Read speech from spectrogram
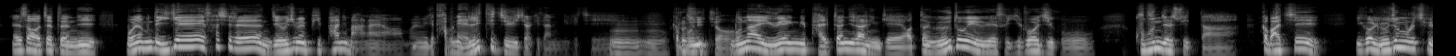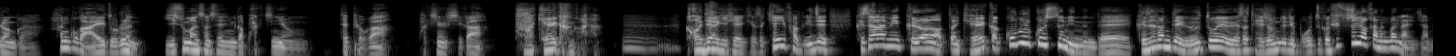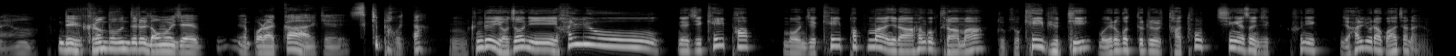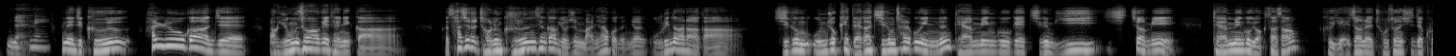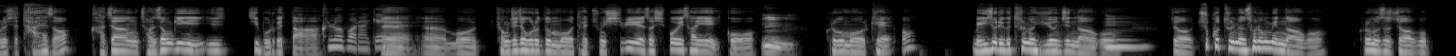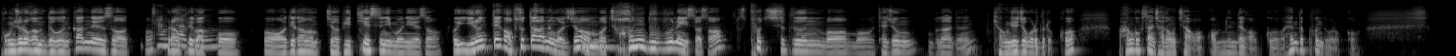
그래서 어쨌든 이 뭐냐 근데 이게 사실은 이제 요즘엔 비판이 많아요. 뭐냐면 이게 다분히 엘리트주의적이라는 얘기지. 음, 음, 그러니까 그럴 문- 수 있죠. 문화의 유행 및 발전이라는 게 어떤 의도에 의해서 이루어지고 구분될 수 있다. 그러니까 마치 이걸 요즘으로 치면 이런 거야. 한국 아이돌은 이수만 선생님과 박진영 대표가 박진영 씨가 다 계획한 거야. 음. 거대하게 계획해서 케이팝 이제 그 사람이 그런 어떤 계획과 꿈을 꿀 수는 있는데 그 사람들의 의도에 의해서 대중들이 모두가 휩쓸려 가는 건 아니잖아요. 근데 그런 부분들을 너무 이제 뭐랄까 이렇게 skip하고 있다. 음, 근데 여전히 한류 내지 케이팝 뭐 이제 케이팝뿐만 아니라 한국 드라마 그리고 케이 뷰티 뭐 이런 것들을 다 통칭해서 이제 흔히 이제 한류라고 하잖아요. 네. 네. 근데 이제 그 한류가 이제 막 융성하게 되니까 그 사실은 저는 그런 생각 요즘 많이 하거든요. 우리나라가 지금 운 좋게 내가 지금 살고 있는 대한민국의 지금 이 시점이 대한민국 역사상 그 예전에 조선시대 고려시대 다 해서 가장 전성기일지 모르겠다. 글로벌하게. 예, 어, 뭐 경제적으로도 뭐 대충 12위에서 15위 사이에 있고 음. 그리고 뭐 이렇게 어 메이저리그 틀면 유현진 나오고 음. 저 축구 틀면 손흥민 나오고 그러면서 저 뭐 봉준호 감독은 깐느에서 어? 상 그랑프리. 받고 뭐 어디 가면 저 BTS니 뭐니 해서 뭐 이런 때가 없었다라는 거죠. 음. 뭐전 부분에 있어서 스포츠든 뭐뭐 대중 문화든 경제적으로도 그렇고 한국산 자동차 어- 없는 데가 없고 핸드폰도 그렇고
